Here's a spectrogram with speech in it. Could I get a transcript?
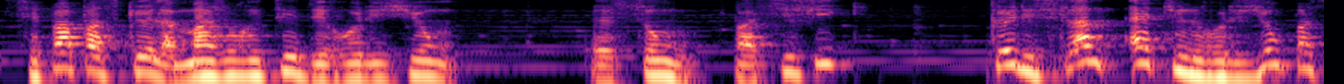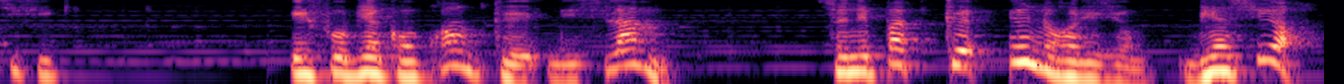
C'est pas parce que la majorité des religions sont pacifiques, que l'islam est une religion pacifique. Il faut bien comprendre que l'islam, ce n'est pas que une religion. Bien sûr,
